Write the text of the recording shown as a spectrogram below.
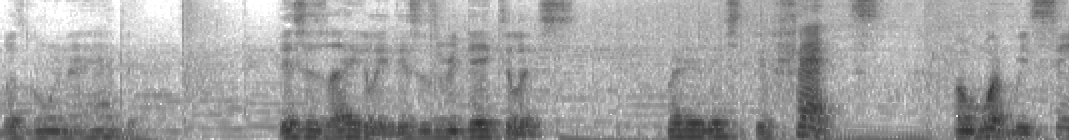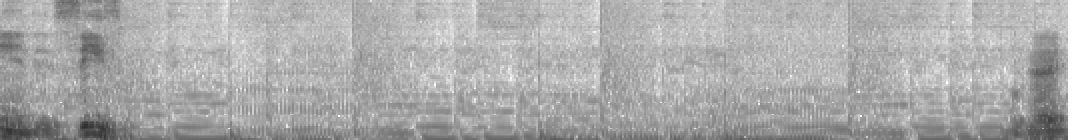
what's going to happen. This is ugly. This is ridiculous. But it is the facts of what we're seeing this season. Okay?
